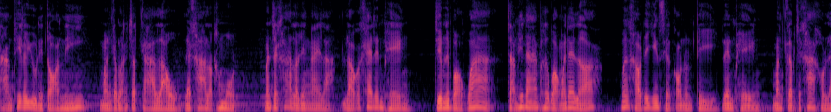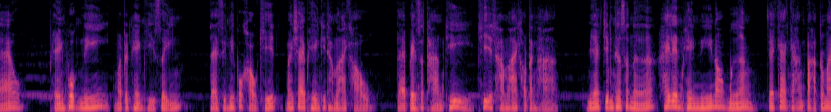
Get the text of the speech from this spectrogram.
ถานที่เราอยู่ในตอนนี้ มันกำลังจัดการเราและฆ่าเราทั้งหมด มันจะฆ่าเรายังไงล่ะ เราก็แค่เล่นเพลงจิมเลยบอกว่าจำที่นายอำเภอบอกไม่ได้เหรอ เมื่อเขาได้ยินเสียงกลองดนตรีเล่นเพลง มันเกือบจะฆ่าเขาแล้ว เพลงพวกนี้มันเป็นเพลงผีสิง แต่สิ่งที่พวกเขาคิดไม่ใช่เพลงที่ทำร้ายเขา แต่เป็นสถานที่ที่จะทำร้ายเขาต่างหาก เมียจิมเธอเสนอให้เล่นเพลงนี้นอกเมืองใกล้ๆกลางป่าต้นไม้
